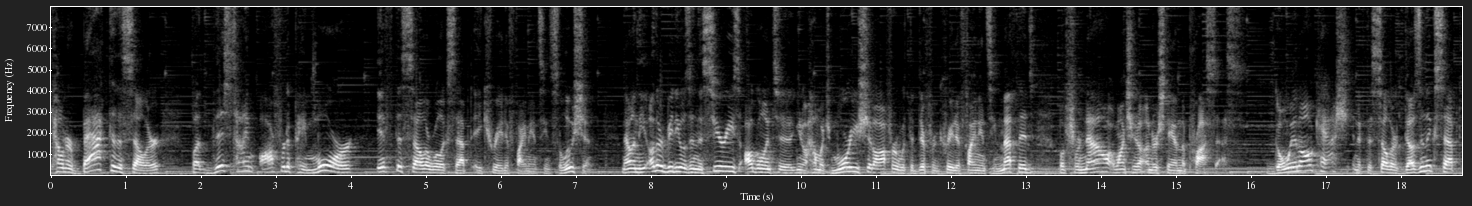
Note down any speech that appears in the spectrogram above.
counter back to the seller, but this time offer to pay more if the seller will accept a creative financing solution. Now in the other videos in this series, I'll go into you know how much more you should offer with the different creative financing methods, but for now I want you to understand the process. Go in all cash, and if the seller doesn't accept,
